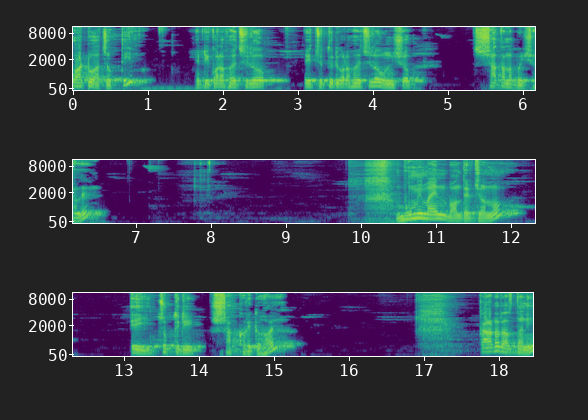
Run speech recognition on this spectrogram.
ওয়াটোয়া চুক্তি, এটি করা হয়েছিল এই চুক্তিটি করা হয়েছিল উনিশশো সাতানব্বই সালে। ভূমি মাইন বন্ধের জন্য এই চুক্তিটি স্বাক্ষরিত হয়। কানাডার রাজধানী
